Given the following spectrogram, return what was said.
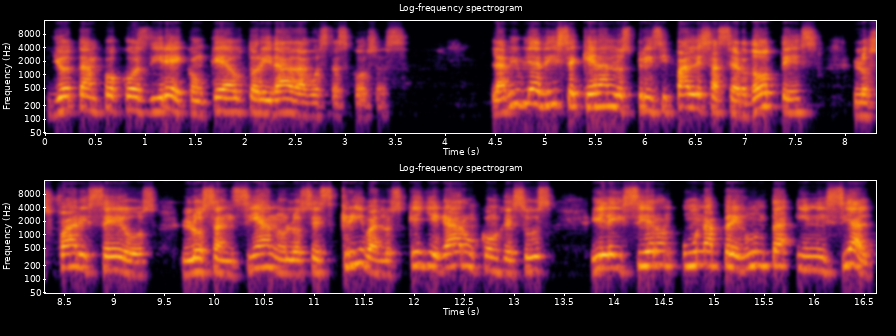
yo tampoco os diré con qué autoridad hago estas cosas. La Biblia dice que eran los principales sacerdotes, los fariseos, los ancianos, los escribas, los que llegaron con Jesús y le hicieron una pregunta inicial.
